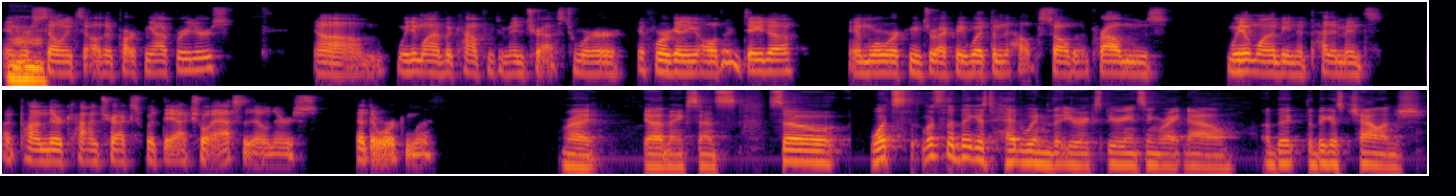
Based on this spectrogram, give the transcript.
and mm-hmm. we're selling to other parking operators. Um, we didn't want to have a conflict of interest where if we're getting all their data and we're working directly with them to help solve their problems, we don't want to be an impediment upon their contracts with the actual asset owners that they're working with. Right. Yeah, that makes sense. So, what's what's the biggest headwind that you're experiencing right now? A bit the biggest challenge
